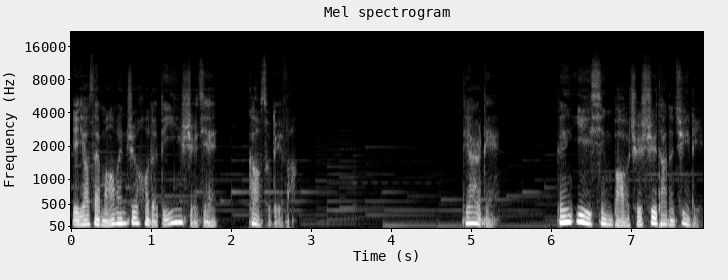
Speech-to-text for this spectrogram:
也要在忙完之后的第一时间告诉对方。第二点，跟异性保持适当的距离，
